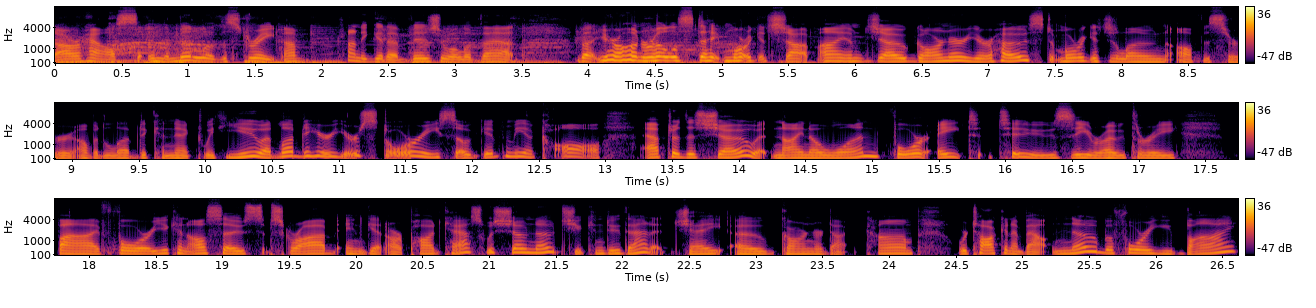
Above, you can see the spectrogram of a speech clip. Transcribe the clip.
Our house in the middle of the street. I'm trying to get a visual of that. But you're on Real Estate Mortgage Shop. I am Joe Garner, your host, mortgage loan officer. I would love to connect with you. I'd love to hear your story. So give me a call after the show at 901 482 0354. You can also subscribe and get our podcast with show notes. You can do that at jogarner.com. We're talking about know before you buy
